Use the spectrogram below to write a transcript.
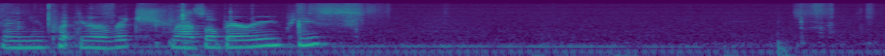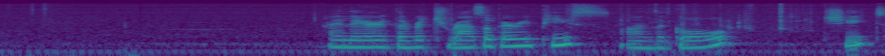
Then you put your rich raspberry piece. I layered the rich raspberry piece on the gold sheet.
